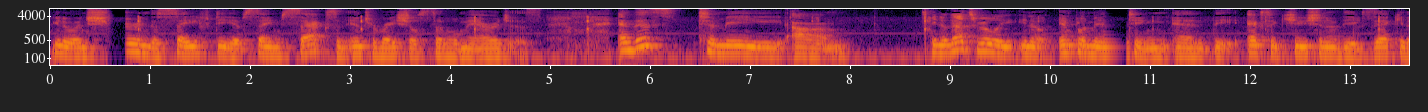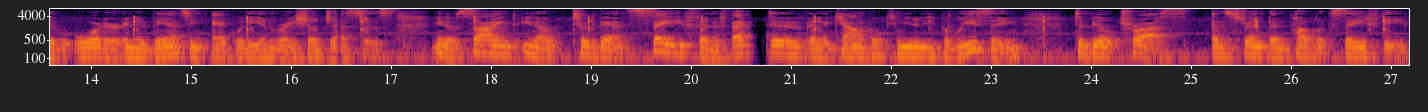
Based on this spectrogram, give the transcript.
you know, ensuring the safety of same-sex and interracial civil marriages. And this, to me, um, you know that's really you know implementing and the execution of the executive order and advancing equity and racial justice you know signed you know to advance safe and effective and accountable community policing to build trust and strengthen public safety.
